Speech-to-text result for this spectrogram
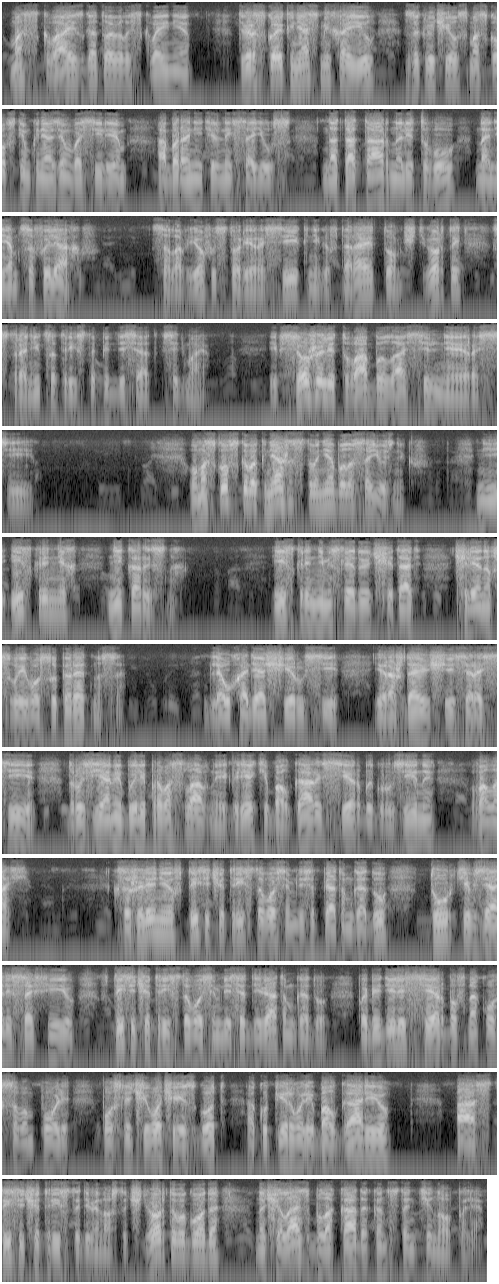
Москва изготовилась к войне, Тверской князь Михаил заключил с московским князем Василием оборонительный союз на татар, на Литву, на немцев и ляхов. Соловьев. История России. Книга 2. Том 4. Страница 357. И все же Литва была сильнее России. У московского княжества не было союзников ни искренних, ни корыстных. Искренними следует считать членов своего суперэтноса. Для уходящей Руси и рождающейся России друзьями были православные греки, болгары, сербы, грузины, валахи. К сожалению, в 1385 году турки взяли Софию, в 1389 году победили сербов на Косовом поле, после чего через год оккупировали Болгарию, а с 1394 года началась блокада Константинополя.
